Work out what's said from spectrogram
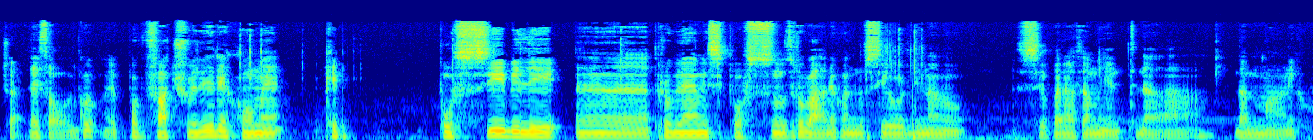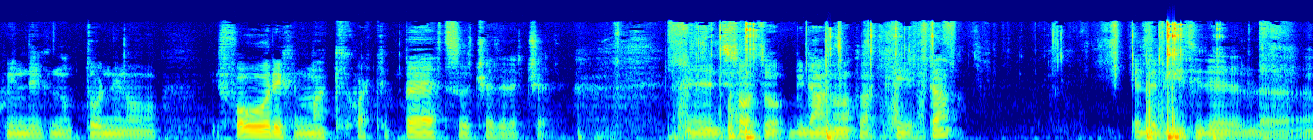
cioè le tolgo e poi vi faccio vedere come che possibili eh, problemi si possono trovare quando si ordinano separatamente da, dal manico, quindi che non tornino i fori, che manchi qualche pezzo, eccetera, eccetera. Eh, di solito vi danno una placchetta e le viti del.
